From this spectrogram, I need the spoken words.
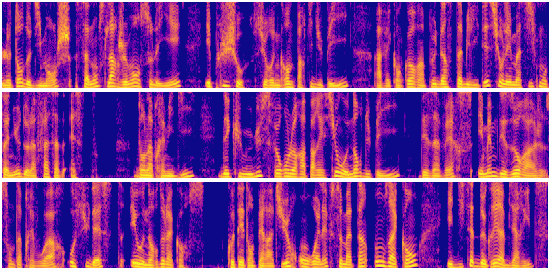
Le temps de dimanche s'annonce largement ensoleillé et plus chaud sur une grande partie du pays, avec encore un peu d'instabilité sur les massifs montagneux de la façade est. Dans l'après-midi, des cumulus feront leur apparition au nord du pays, des averses et même des orages sont à prévoir au sud-est et au nord de la Corse. Côté température, on relève ce matin 11 à Caen et 17 degrés à Biarritz.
